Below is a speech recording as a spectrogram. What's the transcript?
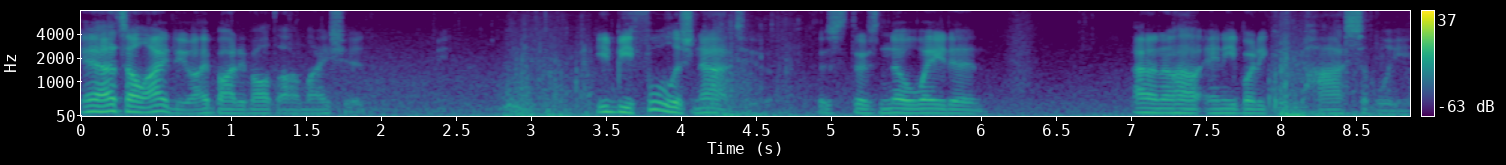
Yeah, that's all I do. I body vault all my shit. You'd be foolish not to. There's there's no way to I don't know how anybody could possibly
